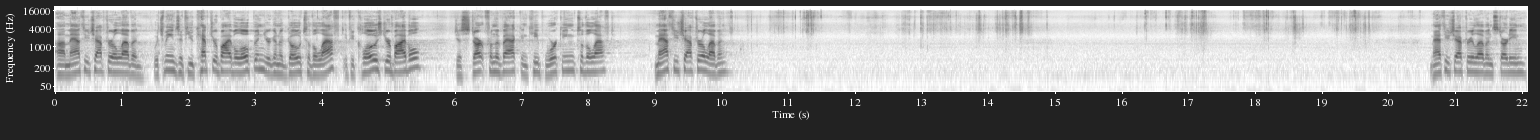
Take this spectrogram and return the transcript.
uh, Matthew chapter 11, which means if you kept your Bible open, you're going to go to the left. If you closed your Bible, just start from the back and keep working to the left. Matthew chapter 11. Matthew chapter 11, starting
